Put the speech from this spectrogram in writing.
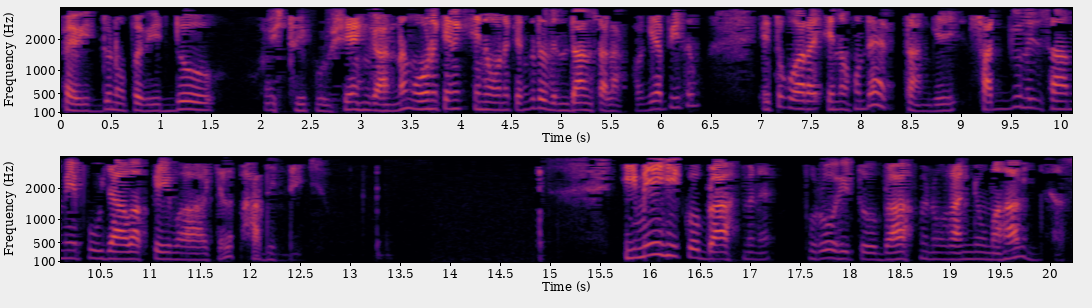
පැවිද්දු නොපැවිද්දු ස්ත්‍රී පුරුෂයන් ගන්න ඕන කෙනෙක් එන ඕන කෙනෙකුට දන්සලක් වගේ අපි හිතමු. එතකොට අර එන හොඳ ඇත්තන්ගේ සද්ගුණ නිසා මේ පූජාවක් වේවා කියලා පහදින්නේ කියනවා. ඉමේහිකෝ බ්‍රාහ්මණ පුරෝහිතෝ බ්‍රාහ්මනෝ රඤ්ඤෝ මහවිද්‍යාස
